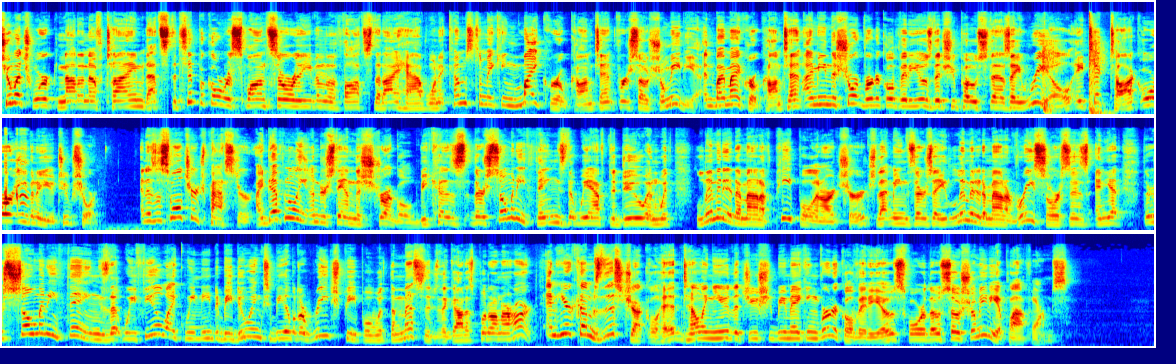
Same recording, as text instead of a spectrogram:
Too much work, not enough time. That's the typical response or even the thoughts that I have when it comes to making micro content for social media. And by micro content, I mean the short vertical videos that you post as a reel, a TikTok, or even a YouTube short. And as a small church pastor, I definitely understand the struggle because there's so many things that we have to do and with limited amount of people in our church, that means there's a limited amount of resources and yet there's so many things that we feel like we need to be doing to be able to reach people with the message that God has put on our heart. And here comes this chucklehead telling you that you should be making vertical videos for those social media platforms.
